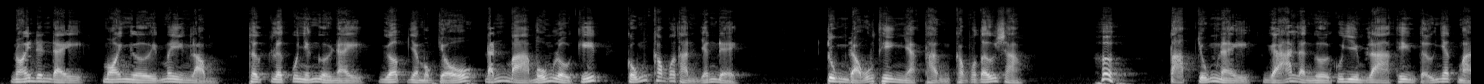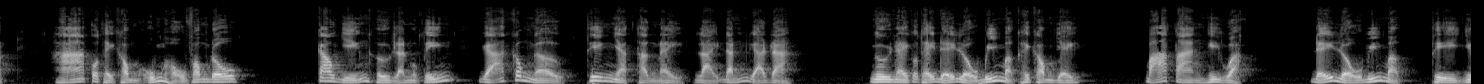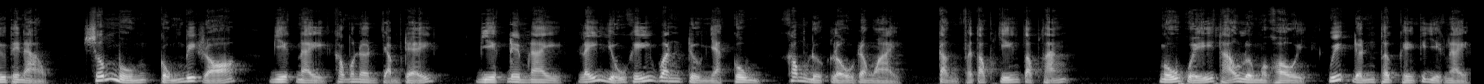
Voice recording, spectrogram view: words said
Nói đến đây, mọi người mới yên lòng. Thực lực của những người này gộp vào một chỗ đánh ba bốn lôi kiếp cũng không có thành vấn đề. Trung đẩu thiên nhạc thần không có tới sao? Hơ, tạp chủng này gã là người của Diêm La thiên tử nhất mạch, hả có thể không ủng hộ phong đô? Cao Diễn hừ lạnh một tiếng, gã không ngờ thiên nhạc thần này lại đánh gã ra. Người này có thể để lộ bí mật hay không vậy? Bá tàn nghi hoặc, để lộ bí mật thì như thế nào? Sớm muộn cũng biết rõ, việc này không có nên chậm trễ. Việc đêm nay lấy vũ khí quanh trường nhạc cung không được lộ ra ngoài, cần phải tóc chiến tóc thắng. Ngũ quỷ thảo luận một hồi, quyết định thực hiện cái việc này.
